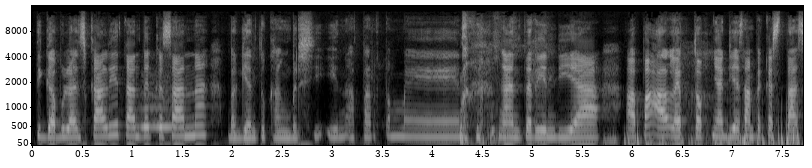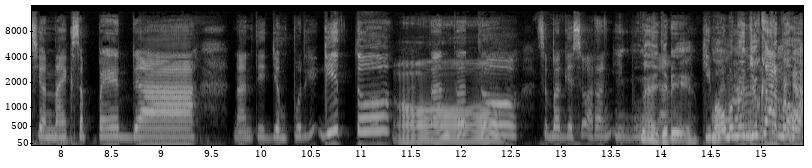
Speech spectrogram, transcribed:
tiga bulan sekali tante ke sana bagian tukang bersihin apartemen nganterin dia apa laptopnya dia sampai ke stasiun naik sepeda nanti jemput gitu Oh. tante tuh sebagai seorang ibu Nah jadi mau menunjukkan bahwa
